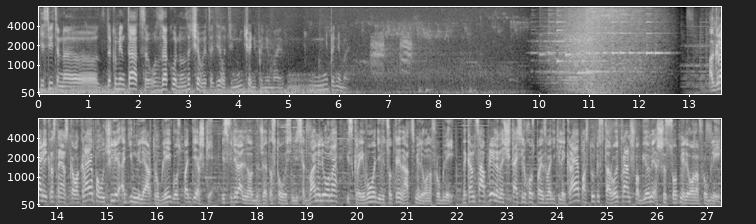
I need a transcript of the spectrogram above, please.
действительно э, документацию, он законный. Ну зачем вы это делаете? Ничего не понимаю. Не понимаю. Аграрии Красноярского края получили 1 миллиард рублей господдержки. Из федерального бюджета 182 миллиона, из краевого 913 миллионов рублей. До конца апреля на счета сельхозпроизводителей края поступит второй транш в объеме 600 миллионов рублей,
